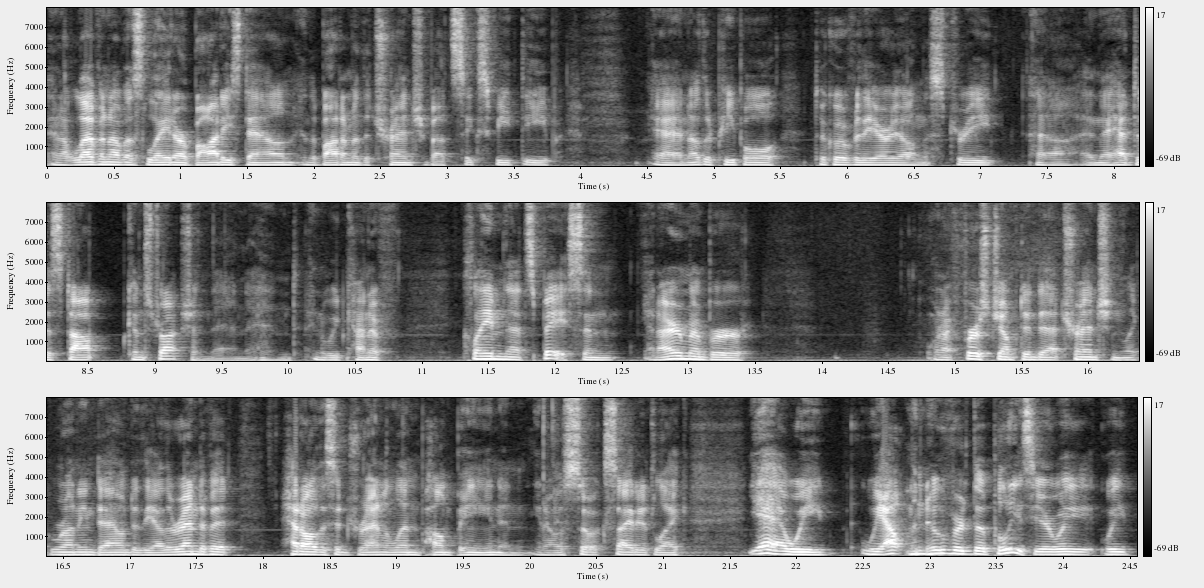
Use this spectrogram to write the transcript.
And eleven of us laid our bodies down in the bottom of the trench, about six feet deep. And other people took over the area on the street, uh, and they had to stop construction then. And and we'd kind of claim that space. And and I remember when I first jumped into that trench and like running down to the other end of it, had all this adrenaline pumping, and you know, I was so excited. Like, yeah, we we outmaneuvered the police here. We we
